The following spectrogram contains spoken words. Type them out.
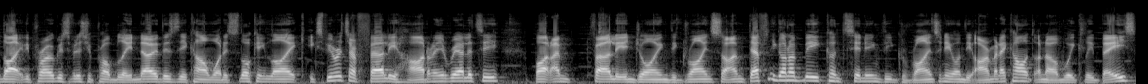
like the progress videos, you probably know this is the account, what it's looking like. Experience are fairly hard on Near Reality, but I'm fairly enjoying the grind, so I'm definitely gonna be continuing the grinds on here on the Ironman account on a weekly base.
